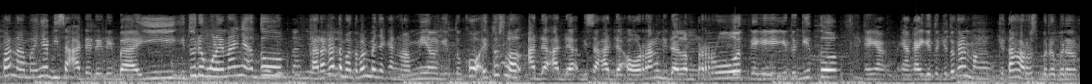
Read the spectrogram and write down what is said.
apa namanya bisa ada dede bayi? Itu udah mulai nanya tuh. Karena kan teman-teman banyak yang hamil gitu. Kok itu selalu ada ada bisa ada orang di dalam perut kayak gitu gitu yang yang kayak gitu gitu kan emang kita harus bener-bener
